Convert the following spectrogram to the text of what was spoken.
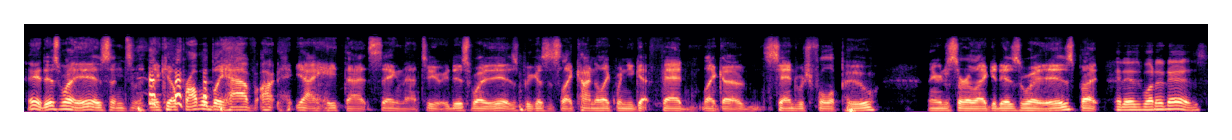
Hey, it is what it is, and like he'll probably have. Uh, yeah, I hate that saying that too. It is what it is because it's like kind of like when you get fed like a sandwich full of poo. And you're just sort of like, it is what it is. But it is what it is.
